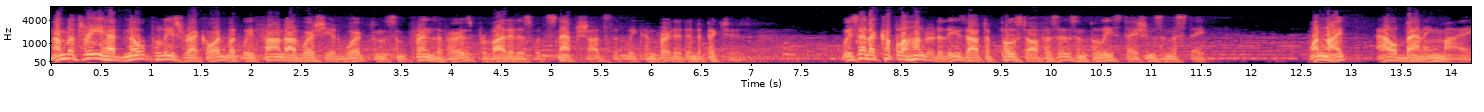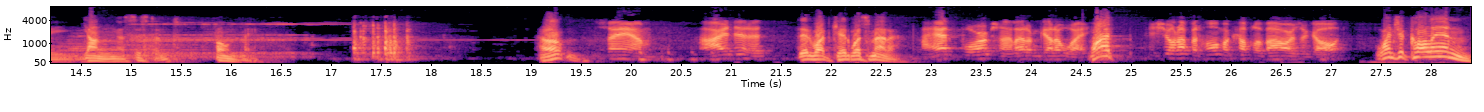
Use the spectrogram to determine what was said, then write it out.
Number three had no police record, but we found out where she had worked, and some friends of hers provided us with snapshots that we converted into pictures. We sent a couple of hundred of these out to post offices and police stations in the state. One night, Al Banning, my young assistant, phoned me. Hello? Sam, I did it. Did what, kid? What's the matter? I had Forbes and I let him get away. What? He showed up at home a couple of hours ago. Why'd you call in?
